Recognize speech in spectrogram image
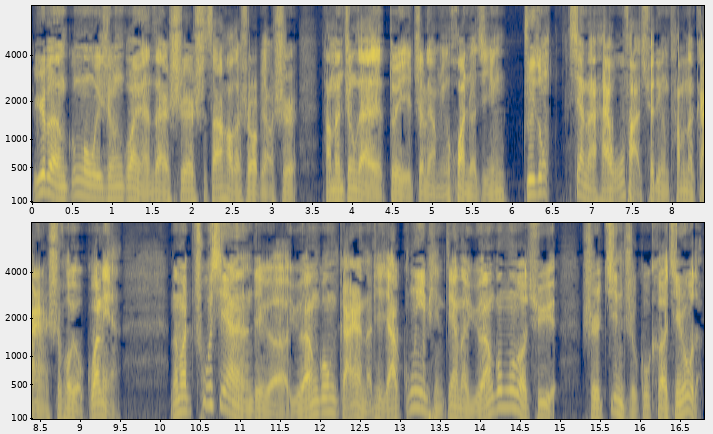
日本公共卫生官员在十月十三号的时候表示，他们正在对这两名患者进行追踪，现在还无法确定他们的感染是否有关联。那么出现这个员工感染的这家工艺品店的员工工作区域是禁止顾客进入的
